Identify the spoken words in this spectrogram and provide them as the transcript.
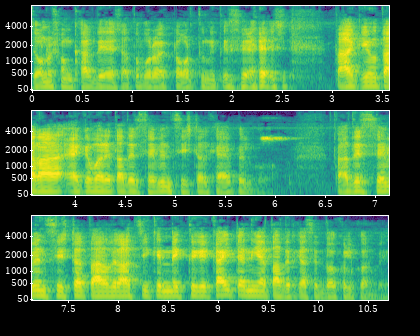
জনসংখ্যার দেশ, এত বড় একটা অর্থনীতির দেশ তাকেও তারা একেবারে তাদের সেভেন সিস্টার খেয়ে ফেলব। তাদের সেভেন সিস্টার তাদের চিকেন নেক থেকে কাইটা নিয়ে তাদের কাছে দখল করবে।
